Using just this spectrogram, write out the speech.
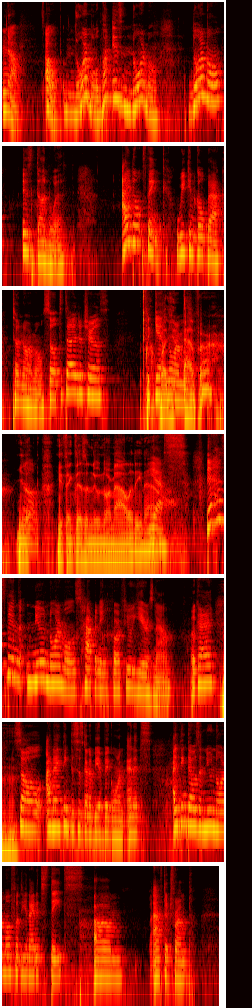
No. Oh, normal. What is normal? Normal is done with. I don't think we can go back to normal. So to tell you the truth, forget But you normal. ever? You No. know, you think there's a new normality now? Yes. There has been new normals happening for a few years now. Okay? Mm-hmm. So, and I think this is going to be a big one and it's I think there was a new normal for the United States um after Trump.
